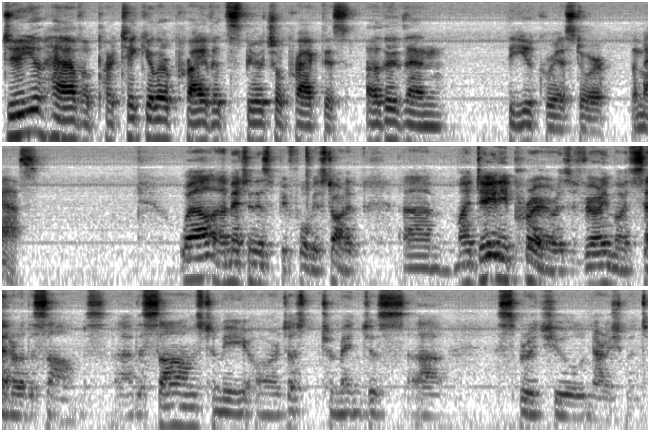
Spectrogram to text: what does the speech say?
Do you have a particular private spiritual practice other than the Eucharist or the Mass? Well, I mentioned this before we started. Um, my daily prayer is very much centered on the Psalms. Uh, the Psalms to me are just tremendous uh, spiritual nourishment.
